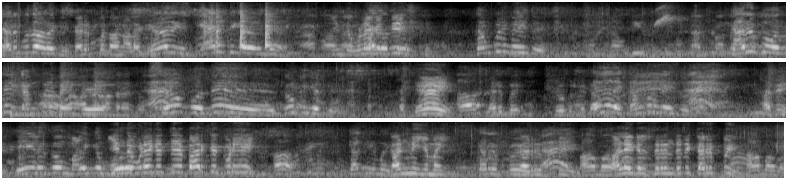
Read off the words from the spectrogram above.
கருப்பு தான் அழகு. கருப்பு தான் அழகு இந்த உலகத்தில் கம்பெனி பெயிண்ட் கருப்பு வந்து கம்பெனி பெயிண்ட் சிவப்பு வந்து டூப்ளிகேட் டேய் கருப்பு டூப்ளிகேட்டா? இல்ல கம்பெனி பெயிண்ட் அது வெயிலுக்கும் மழைக்கும் இந்த உலகத்தை பார்க்கக்கூடிய கண்ணியமை. கருப்பு. கருப்பு. ஆமா. அலைகள் சிறந்தது கருப்பு. ஆமா ஆமா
